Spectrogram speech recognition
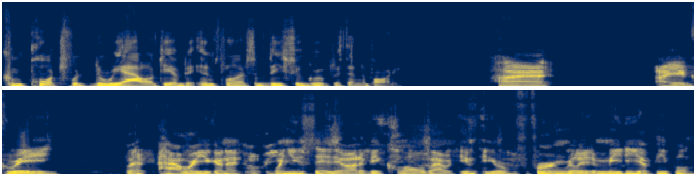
comports with the reality of the influence of these two groups within the party. Uh, I agree, but how are you going to, when you say they ought to be called out, you, you're referring really to media people?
